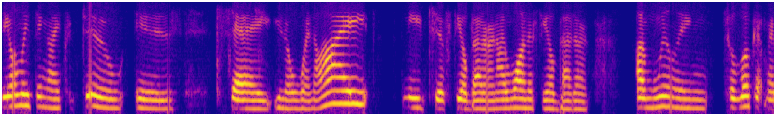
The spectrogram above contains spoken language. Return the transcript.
the only thing I could do is say, you know, when I need to feel better and I want to feel better, I'm willing to look at my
